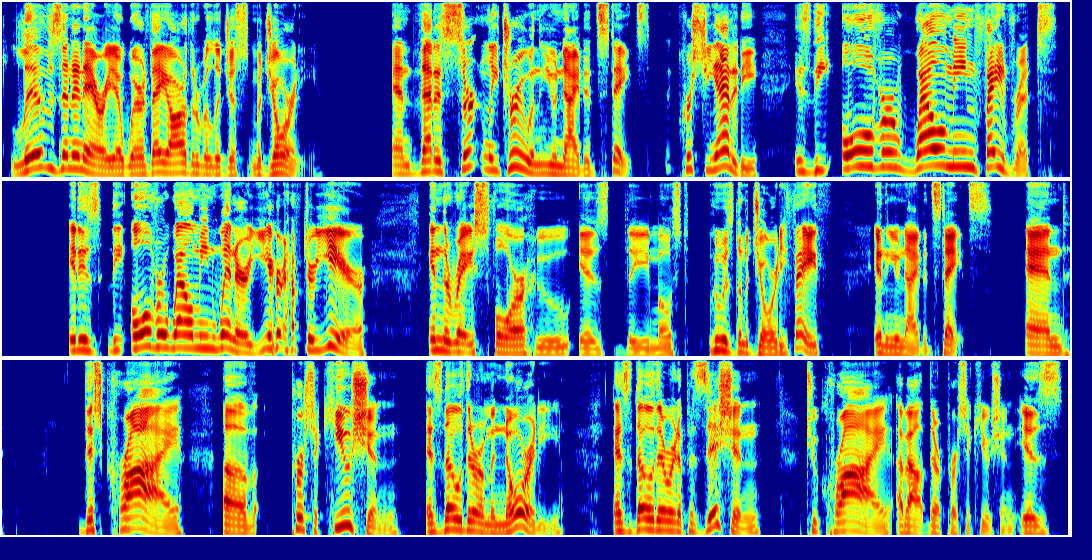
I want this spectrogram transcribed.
lives in an area where they are the religious majority. And that is certainly true in the United States. Christianity is the overwhelming favorite. It is the overwhelming winner year after year in the race for who is the most who is the majority faith in the United States. And this cry of persecution as though they're a minority, as though they're in a position to cry about their persecution is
